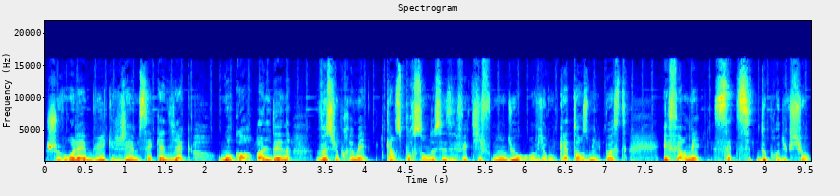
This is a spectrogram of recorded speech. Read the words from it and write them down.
Chevrolet, Buick, GMC, Cadillac ou encore Holden veut supprimer 15% de ses effectifs mondiaux, environ 14 000 postes, et fermer 7 sites de production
